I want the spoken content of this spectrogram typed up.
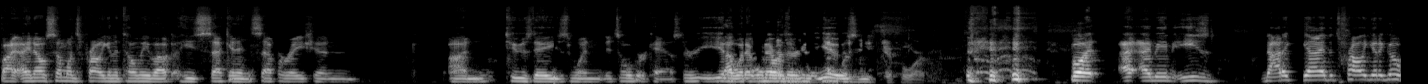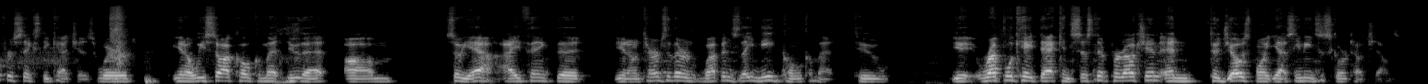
by I know someone's probably going to tell me about he's second in separation on Tuesdays when it's overcast or you know whatever whatever they're going to use. but I, I mean, he's not a guy that's probably going to go for 60 catches. Where you know we saw Cole Kmet do that. Um, so yeah, I think that you know in terms of their weapons, they need Cole Kmet to replicate that consistent production. And to Joe's point, yes, he needs to score touchdowns.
